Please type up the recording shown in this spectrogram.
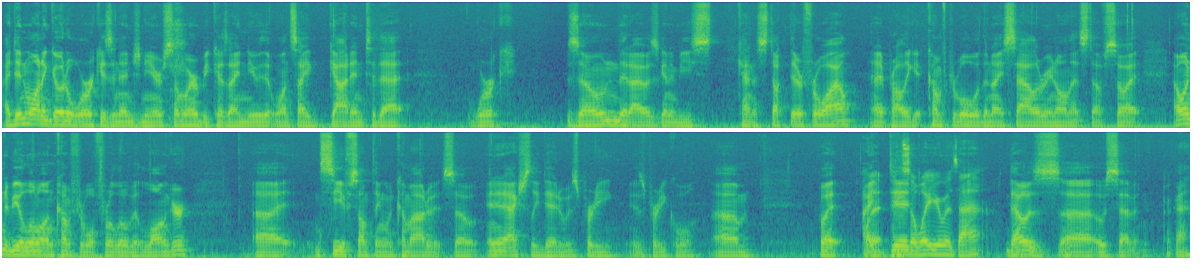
I didn't want to go to work as an engineer somewhere because I knew that once I got into that work zone that I was going to be kind of stuck there for a while, and I'd probably get comfortable with a nice salary and all that stuff. So I I wanted to be a little uncomfortable for a little bit longer. Uh, and see if something would come out of it. So, and it actually did. It was pretty. It was pretty cool. Um, but I What- and did. So what year was that? that was uh, 07. Okay.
